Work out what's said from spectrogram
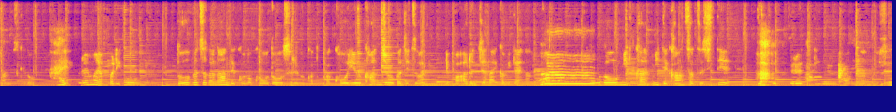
なんですけど、はい、それもやっぱりこう動物がなんでこの行動をするのかとかこういう感情が実はやっぱあるんじゃないかみたいなのを行動を見か見て観察して分析するっていう本なんですよ。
